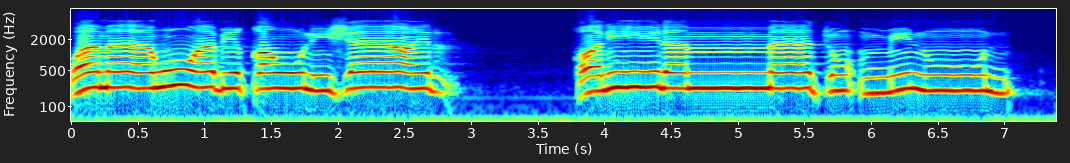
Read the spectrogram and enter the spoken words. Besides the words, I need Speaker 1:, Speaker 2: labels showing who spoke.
Speaker 1: وما هو بقول شاعر قليلا ما تؤمنون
